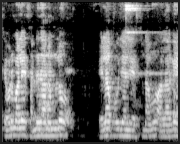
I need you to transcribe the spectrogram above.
శబరిమల సన్నిధానంలో ఎలా పూజలు చేస్తున్నామో అలాగే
